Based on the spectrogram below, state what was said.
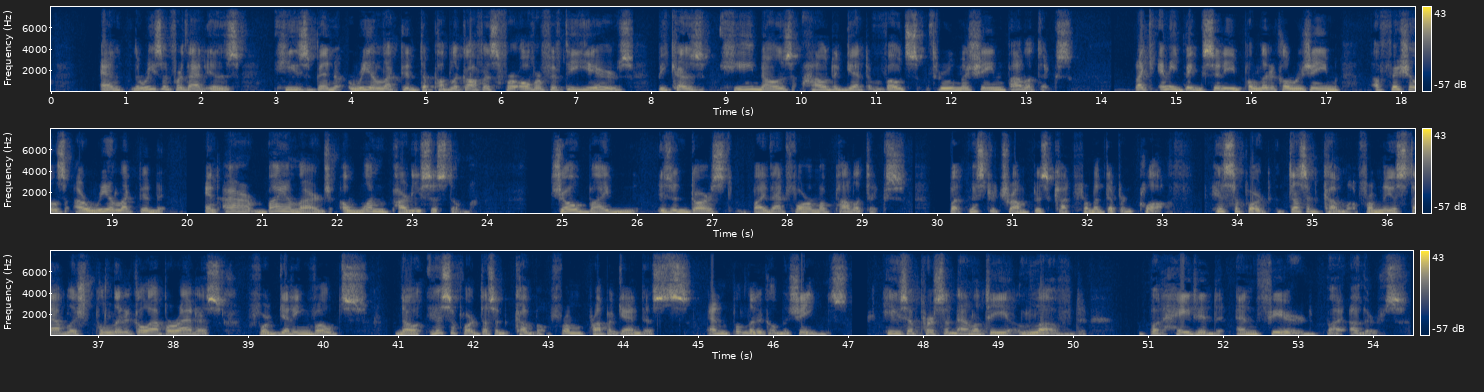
and the reason for that is he's been reelected to public office for over 50 years because he knows how to get votes through machine politics. Like any big city political regime, officials are reelected and are, by and large, a one party system. Joe Biden is endorsed by that form of politics, but Mr. Trump is cut from a different cloth. His support doesn't come from the established political apparatus for getting votes. No, his support doesn't come from propagandists and political machines. He's a personality loved, but hated and feared by others.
